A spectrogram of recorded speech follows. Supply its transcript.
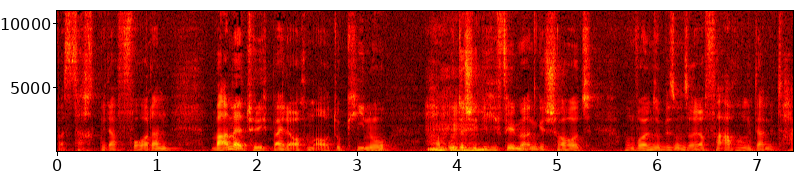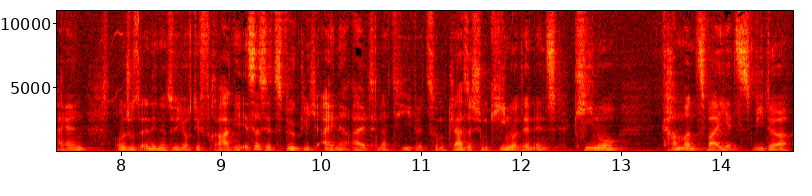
was dachten wir davor? Dann waren wir natürlich beide auch im Autokino, haben mhm. unterschiedliche Filme angeschaut und wollen so ein bisschen unsere Erfahrungen damit teilen. Und schlussendlich natürlich auch die Frage, ist das jetzt wirklich eine Alternative zum klassischen Kino? Denn ins Kino kann man zwar jetzt wieder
